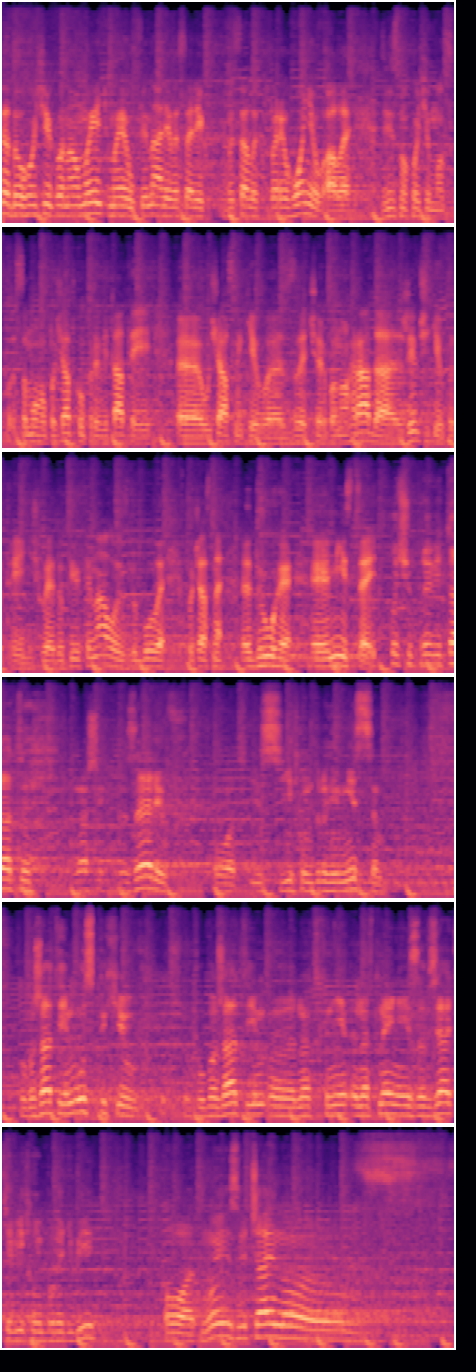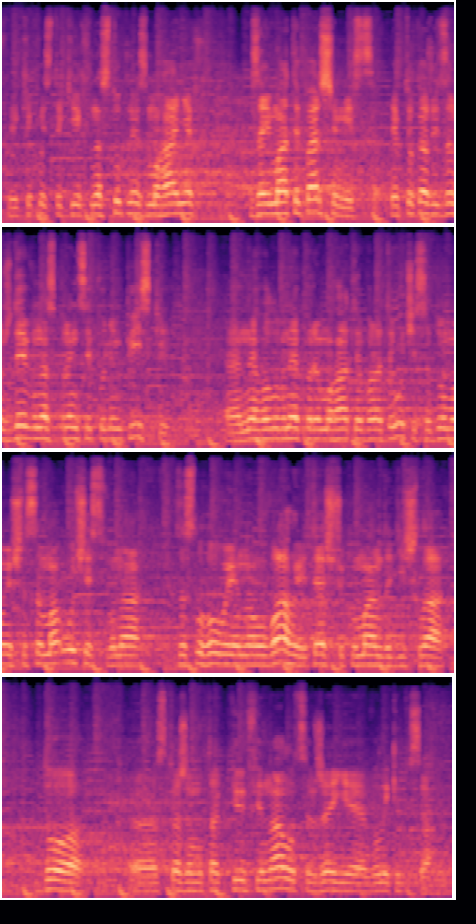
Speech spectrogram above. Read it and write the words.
Це довгоочікувана мить. Ми у фіналі веселих, веселих перегонів, але звісно хочемо з самого початку привітати е, учасників з Червонограда, живчиків, котрі йшли до півфіналу і здобули почасне е, друге е, місце. Хочу привітати наших призерів от, із їхнім другим місцем, побажати їм успіхів, побажати їм е, натхні- натхнення і завзяття в їхній боротьбі. От. Ну і, звичайно, е, в якихось таких наступних змаганнях займати перше місце. Як то кажуть, завжди в нас принцип олімпійський. Е, Не головне перемагати, брати участь. Я думаю, що сама участь вона заслуговує на увагу і те, що команда дійшла до, е, скажімо так, півфіналу, це вже є велике досягнення.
